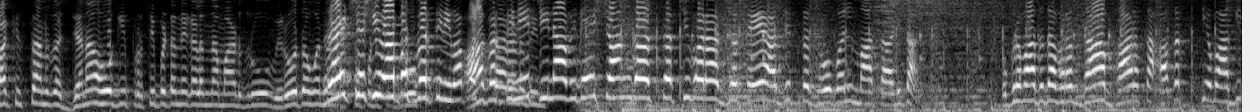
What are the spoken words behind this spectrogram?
ಪಾಕಿಸ್ತಾನದ ಜನ ಹೋಗಿ ಪ್ರತಿಭಟನೆಗಳನ್ನ ಮಾಡಿದ್ರು ವಿರೋಧವನ್ನು ವಾಪಸ್ ಬರ್ತೀನಿ ಚೀನಾ ವಿದೇಶಾಂಗ ಸಚಿವರ ಜೊತೆ ಅಜಿತ್ ಧೋವಲ್ ಮಾತಾಡಿದ್ದಾರೆ. ಉಗ್ರವಾದದ ವಿರುದ್ಧ ಭಾರತ ಅಗತ್ಯವಾಗಿ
